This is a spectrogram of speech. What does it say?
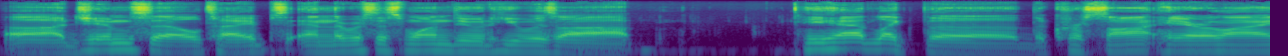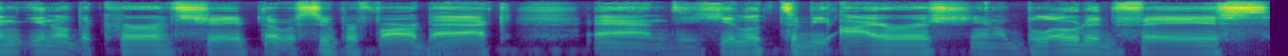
uh, gymcel types. And there was this one dude, he was, uh, he had like the the croissant hairline, you know, the curved shape that was super far back, and he looked to be Irish, you know, bloated face.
